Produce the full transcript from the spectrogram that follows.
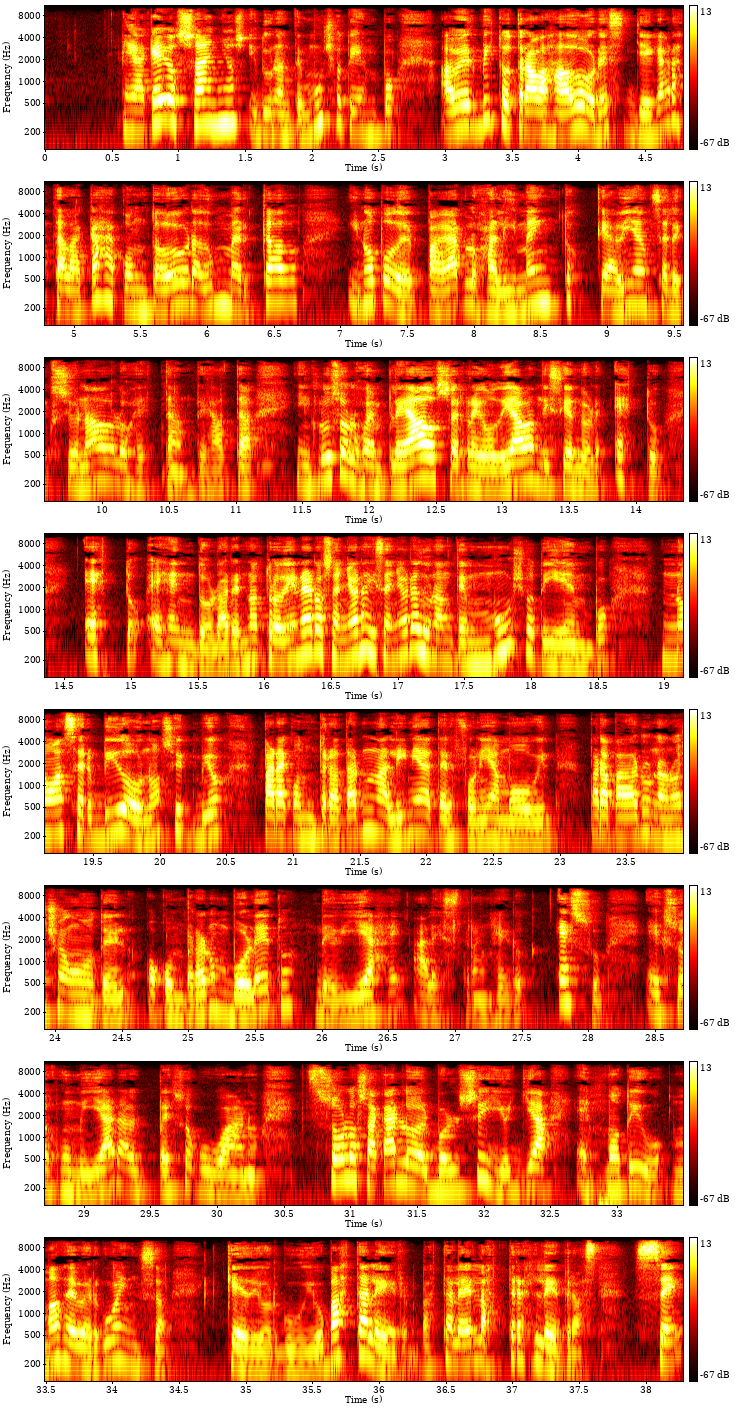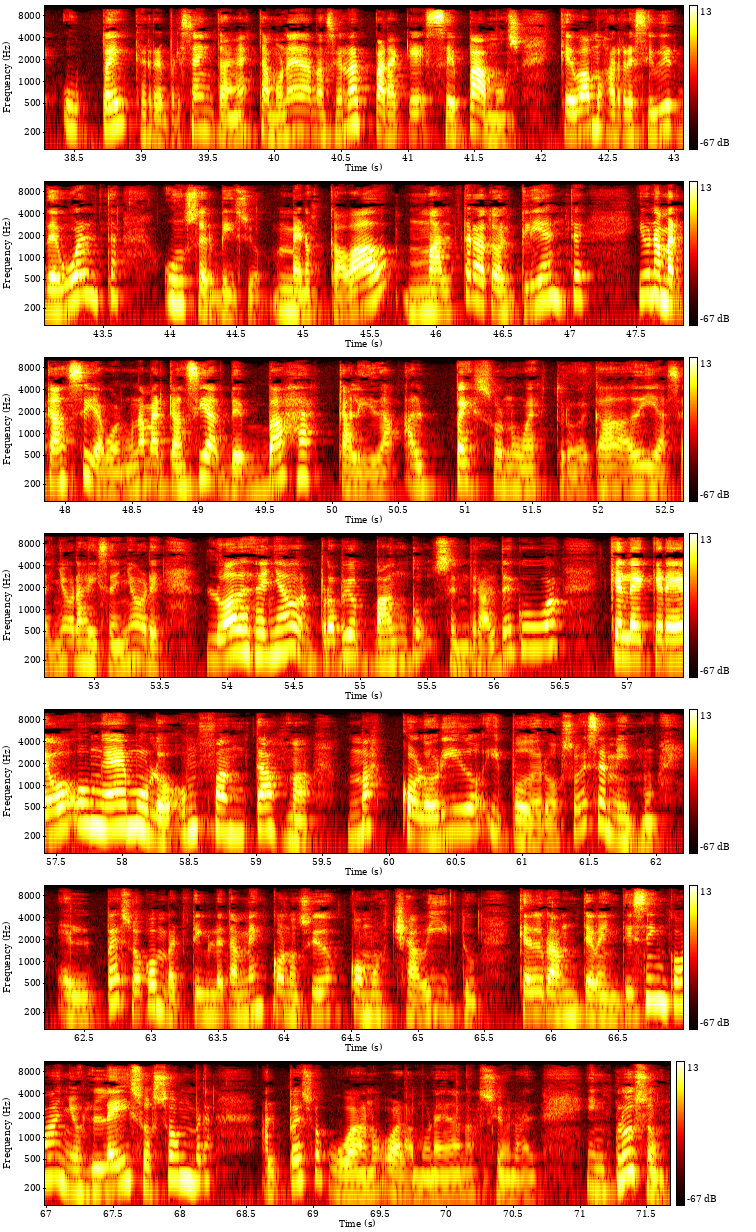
en aquellos años y durante mucho tiempo haber visto trabajadores llegar hasta la caja contadora de un mercado y no poder pagar los alimentos que habían seleccionado los estantes. Hasta incluso los empleados se regodeaban diciéndoles esto, esto es en dólares. Nuestro dinero, señoras y señores, durante mucho tiempo no ha servido o no sirvió para contratar una línea de telefonía móvil, para pagar una noche en un hotel o comprar un boleto de viaje al extranjero. Eso, eso es humillar al peso cubano. Solo sacarlo del bolsillo ya es motivo más de vergüenza que de orgullo. Basta leer, basta leer las tres letras CUP que representan esta moneda nacional para que sepamos que vamos a recibir de vuelta un servicio menoscabado, maltrato al cliente y una mercancía, bueno, una mercancía de baja calidad al peso nuestro de cada día, señoras y señores. Lo ha diseñado el propio Banco Central de Cuba, que le creó un émulo, un fantasma más colorido y poderoso. Ese mismo, el peso convertible, también conocido como chavito, que durante 25 años le hizo sombra al peso cubano o a la moneda nacional. Incluso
